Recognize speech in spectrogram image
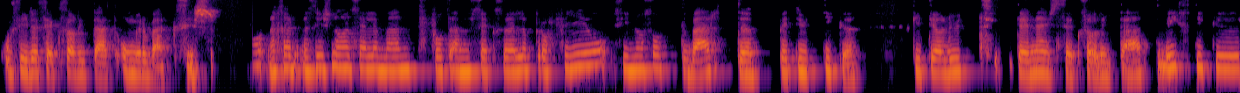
aus ihrer Sexualität unterwegs ist. Es ist noch ein Element von dem sexuellen Profil, sind noch so die Werte, Bedeutungen. Es gibt ja Leute, denen ist Sexualität wichtiger,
